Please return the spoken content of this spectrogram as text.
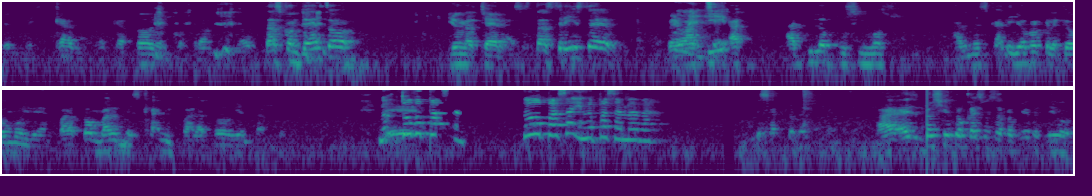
del mexicano que a todos lo encontramos. Estás contento y unas chelas. Estás triste, pero aquí, aquí lo pusimos al mezcal y yo creo que le quedó muy bien. Para todo mal mezcal y para todo bien también. No, eh, todo pasa. Todo pasa y no pasa nada. Exactamente. Ah, yo siento que a eso se refiere, digo,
